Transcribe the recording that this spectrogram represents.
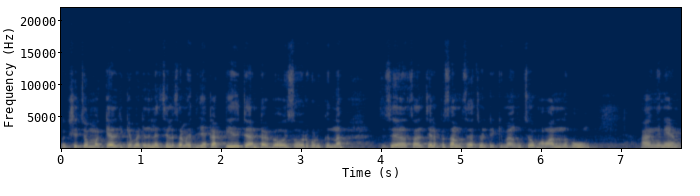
പക്ഷേ ചുമയ്ക്കാതിരിക്കാൻ പറ്റുന്നില്ല. ചില സമയത്ത് ഞാൻ കട്ട് ചെയ്തിട്ടാണ് വോയിസ് ഓവർ കൊടുക്കുന്ന. ചിലപ്പോൾ സംസാരിച്ചുകൊണ്ടിരിക്കുമ്പോൾ അങ്ങ് ചുമ വന്നു പോവും. അങ്ങനെയാണ്.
